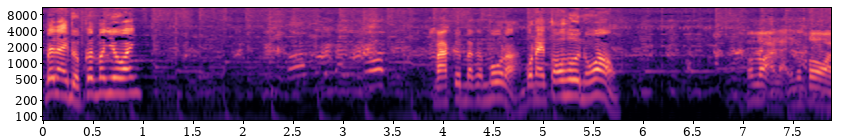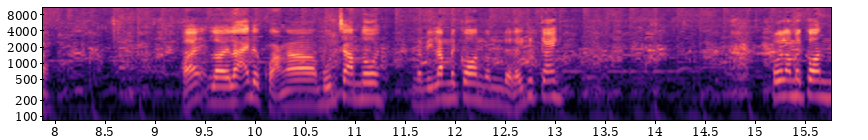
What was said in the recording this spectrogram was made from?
Bên này biểu cân bao nhiêu anh? Ba cân ba cân một à? Bọn này to hơn đúng không? Nó loại lại con to này đấy lời lãi được khoảng 400 thôi. Là vì 50 con còn để đánh tiết canh. Thôi 50 con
